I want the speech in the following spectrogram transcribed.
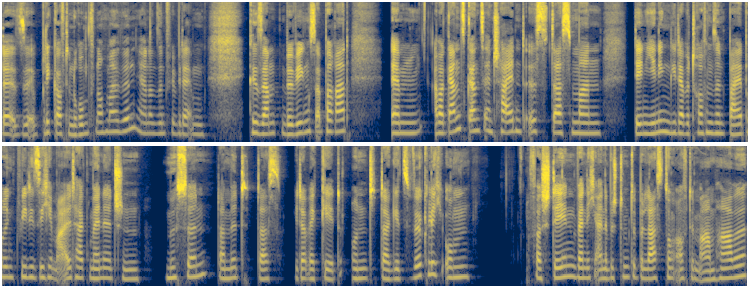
der Blick auf den Rumpf nochmal Sinn. Ja, dann sind wir wieder im gesamten Bewegungsapparat. Ähm, aber ganz, ganz entscheidend ist, dass man denjenigen, die da betroffen sind, beibringt, wie die sich im Alltag managen müssen, damit das wieder weggeht. Und da geht's wirklich um Verstehen, wenn ich eine bestimmte Belastung auf dem Arm habe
